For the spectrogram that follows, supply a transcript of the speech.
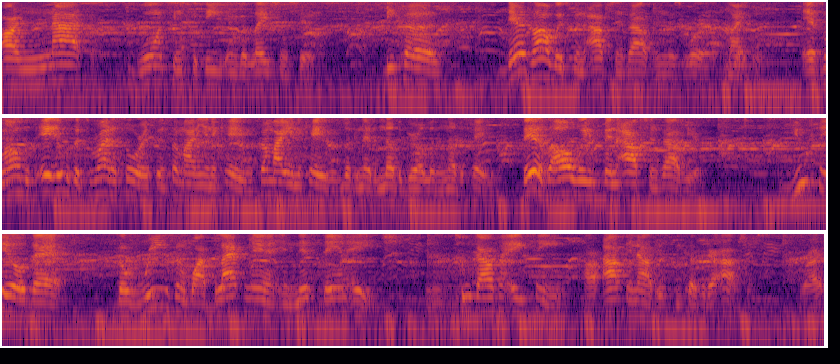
are not wanting to be in relationships because there's always been options out in this world. Like, as long as it, it was a Tyrannosaurus and somebody in a cave, and somebody in the cave was looking at another girl in another cave, there's always been options out here you feel that the reason why black men in this day and age, 2018, are opting out is because of their options, right?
